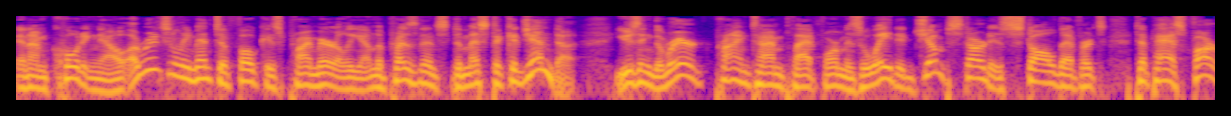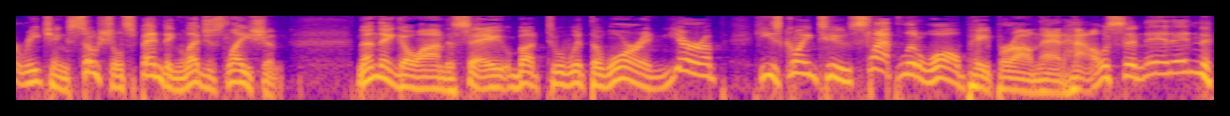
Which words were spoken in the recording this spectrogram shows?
and I'm quoting now, originally meant to focus primarily on the president's domestic agenda, using the rare primetime platform as a way to jumpstart his stalled efforts to pass far-reaching social spending legislation. Then they go on to say, but with the war in Europe, he's going to slap little wallpaper on that house and, and, and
